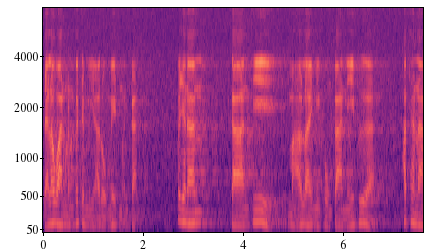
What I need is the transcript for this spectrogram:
แต่ละวันมันก็จะมีอารมณ์ไม่เหมือนกัน เพราะฉะนั้น การที่มหาวิทยาลัยมีโครงการนี้เพื่อพัฒนา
